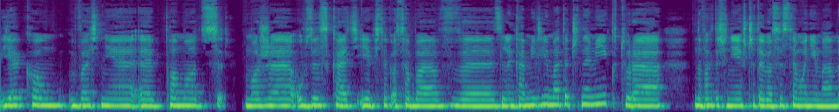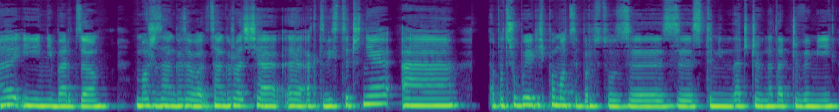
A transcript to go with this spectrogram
jaką właśnie e, pomoc może uzyskać jakaś tak osoba w, z lękami klimatycznymi, która no faktycznie jeszcze tego systemu nie mamy i nie bardzo może zaangażować, zaangażować się e, aktywistycznie, a, a potrzebuje jakiejś pomocy po prostu z, z, z tymi natarczywymi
